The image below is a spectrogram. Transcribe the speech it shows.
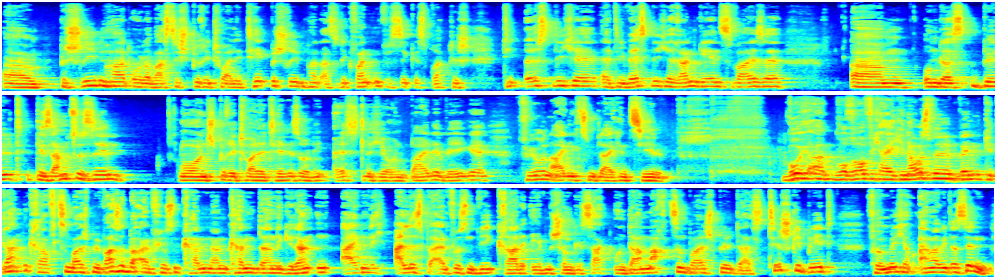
ähm, beschrieben hat oder was die Spiritualität beschrieben hat. Also die Quantenphysik ist praktisch die östliche, äh, die westliche Herangehensweise, ähm, um das Bild gesamt zu sehen. Und Spiritualität ist so die östliche und beide Wege führen eigentlich zum gleichen Ziel. Wo ich, worauf ich eigentlich hinaus will, wenn Gedankenkraft zum Beispiel Wasser beeinflussen kann, dann kann deine Gedanken eigentlich alles beeinflussen, wie gerade eben schon gesagt. Und da macht zum Beispiel das Tischgebet für mich auf einmal wieder Sinn.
